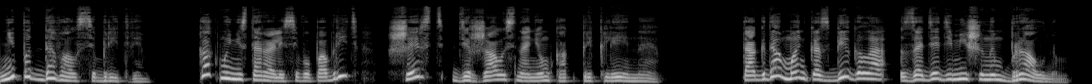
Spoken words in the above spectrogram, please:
не поддавался бритве. Как мы ни старались его побрить, шерсть держалась на нем как приклеенная. Тогда Манька сбегала за дядей Мишиным Брауном.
